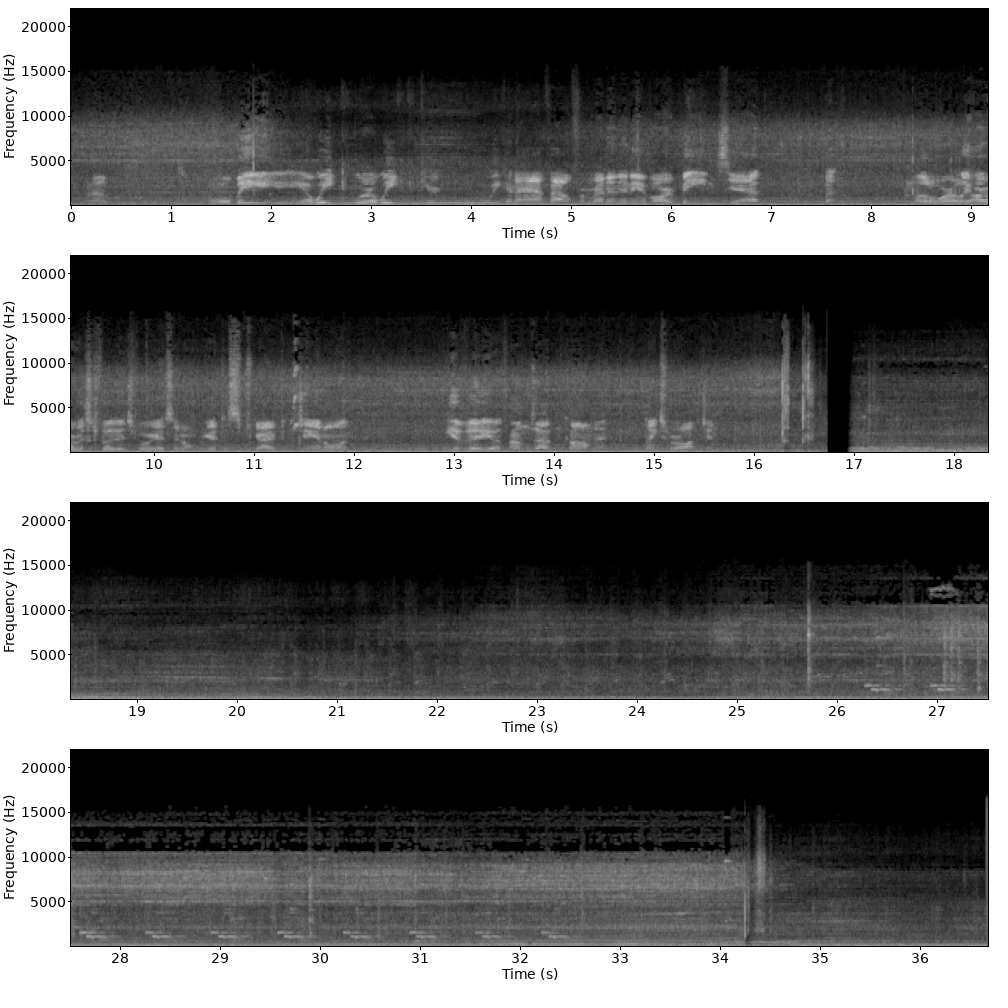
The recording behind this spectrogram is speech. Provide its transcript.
We'll be a week, we're a week, a week and a half out from running any of our beans yet. But a little early harvest footage for you, so don't forget to subscribe to the channel and give the video a thumbs up and comment. Thanks for watching.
